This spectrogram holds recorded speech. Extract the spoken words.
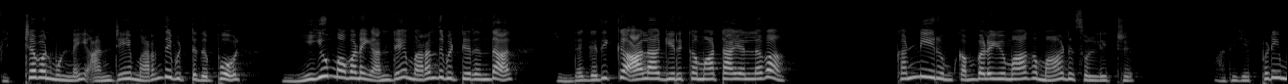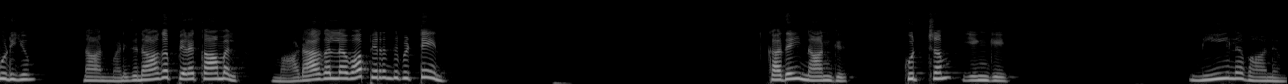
விற்றவன் உன்னை அன்றே மறந்துவிட்டது போல் நீயும் அவனை அன்றே மறந்துவிட்டிருந்தால் இந்த கதிக்கு ஆளாகியிருக்க மாட்டாயல்லவா? கண்ணீரும் கம்பளையுமாக மாடு சொல்லிற்று. அது எப்படி முடியும்? நான் மனிதனாகப் பிறக்காமல் மாடாகல்லவா பிறந்து விட்டேன்? கதை நான்கு. குற்றம் எங்கே? நீலவானம்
